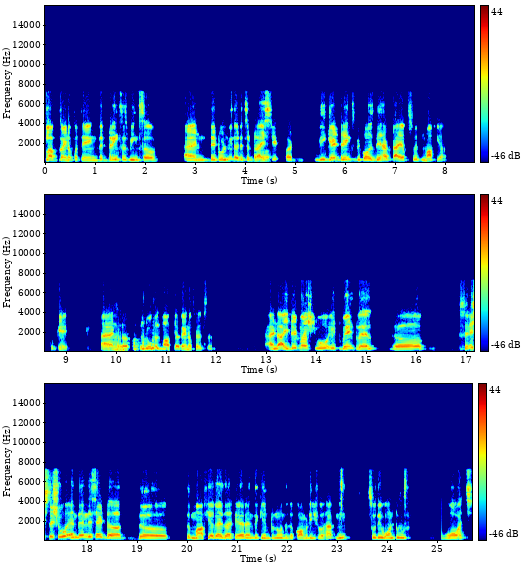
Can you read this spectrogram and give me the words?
club kind of a thing. The drinks is being served. And they told me that it's a dry oh. state, but we get drinks because they have tie ups with mafia. Okay. And uh, the local mafia kind of helps them. And I did my show. It went well. Uh, finished the show. And then they said, uh, the the mafia guys are here and they came to know there's a comedy show happening. So they want to watch.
